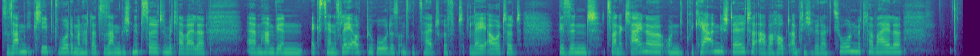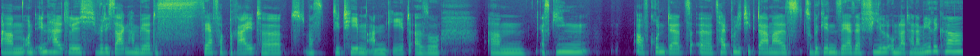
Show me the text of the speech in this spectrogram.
zusammengeklebt wurde. Man hat da zusammen geschnipselt. Mittlerweile ähm, haben wir ein externes Layout-Büro, das unsere Zeitschrift layoutet. Wir sind zwar eine kleine und prekär Angestellte, aber hauptamtliche Redaktion mittlerweile. Ähm, und inhaltlich würde ich sagen, haben wir das sehr verbreitet, was die Themen angeht. Also ähm, es ging aufgrund der äh, Zeitpolitik damals zu Beginn sehr, sehr viel um Lateinamerika.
